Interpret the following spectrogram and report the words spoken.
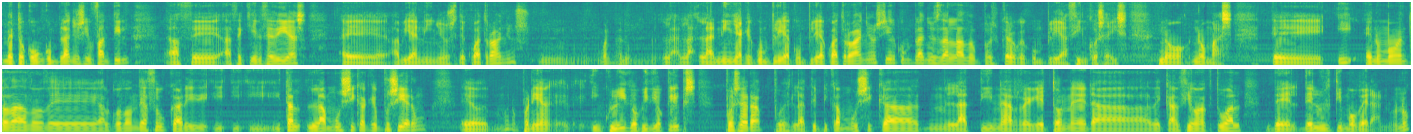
Me tocó un cumpleaños infantil hace, hace 15 días. eh, había niños de 4 años. mm, la, niña que cumplía cumplía 4 años y el cumpleaños de al lado, pues creo que cumplía 5 o 6, no, no más. Eh, y en un momento dado de algodón de azúcar y, y- y- tal, la música que pusieron, eh, bueno, ponían incluido videoclips, pues era pues la típica música latina reggaetonera de canción actual del, del último verano, ¿no?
